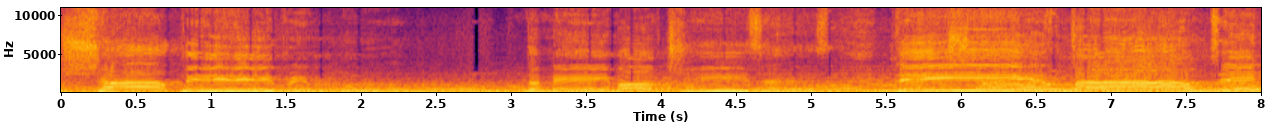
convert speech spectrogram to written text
shall be removed. The name of Jesus. This mountain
